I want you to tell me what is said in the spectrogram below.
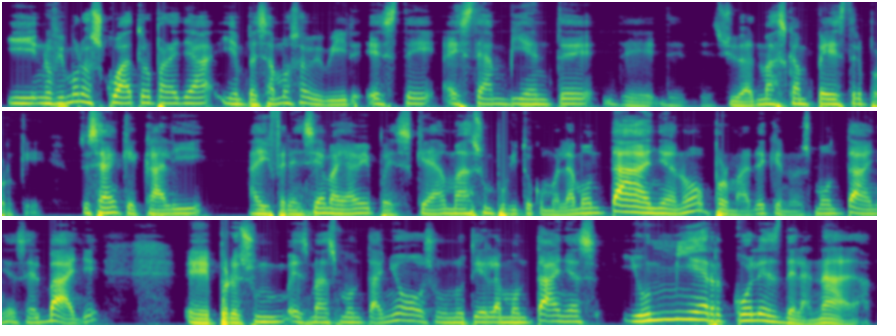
Y nos fuimos los cuatro para allá y empezamos a vivir este, este ambiente de, ciudad más campestre, porque ustedes saben que Cali a diferencia de Miami, pues queda más un poquito como en la montaña, ¿no? Por más de que no es montaña, es el valle, eh, pero es, un, es más montañoso, uno tiene las montañas. Y un miércoles de la nada,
